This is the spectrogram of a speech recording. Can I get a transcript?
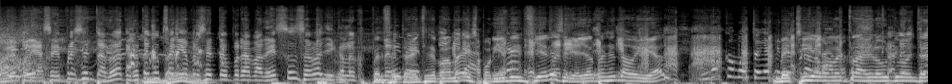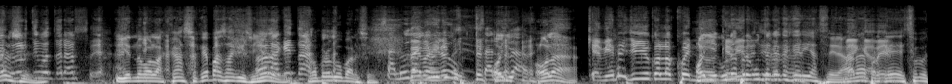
Hombre, podía ser presentador. ¿A ti no te gustaría presentar un programa de eso? ¿Sabes? Allí con los- Perfectamente, este programa exponiendo mira. infieles sería yo el presentador ideal. Mira cómo estoy haciendo Vestido con el traje de los últimos enterarse. último enterarse. Y yendo por las casas. ¿Qué pasa aquí, señores? Hola, ¿qué tal? No preocuparse. Saluda, Pero Yuyu. imagínate. Oye, Saluda. hola. Que viene Yuyu con los cuernos. Oye, una pregunta que te quería hacer ahora, Venga, porque esto,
